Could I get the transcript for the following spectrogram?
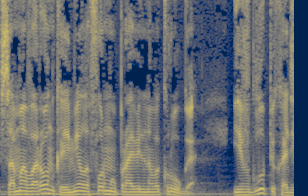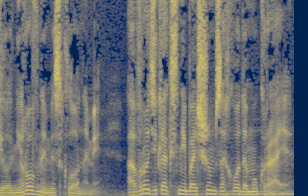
Сама воронка имела форму правильного круга и вглубь уходила не ровными склонами, а вроде как с небольшим заходом у края.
